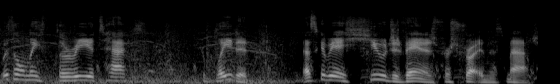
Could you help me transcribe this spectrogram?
with only three attacks completed. That's going to be a huge advantage for Strut in this match.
